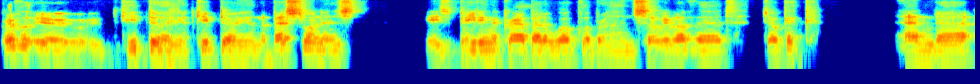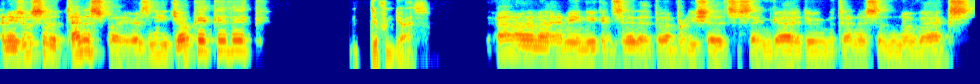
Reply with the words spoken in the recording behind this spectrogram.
Privilege, keep doing it. Keep doing it. And the best one is he's beating the crap out of woke LeBron. So we love that. Jokic. And uh, and he's also a tennis player, isn't he? Jokic, Different guys. I don't know. I mean, you can say that, but I'm pretty sure it's the same guy doing the tennis and the Novaks.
